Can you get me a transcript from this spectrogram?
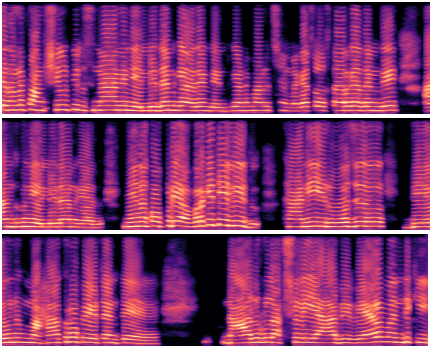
ఏదన్నా ఫంక్షన్లు పిలిచినా నేను వెళ్ళేదాన్ని కాదండి. ఎందుకంటే మనల్ని చిన్నగా చూస్తారు కదండి అందుకుని వెళ్ళేదాన్ని కాదు. నేను ఒకప్పుడు ఎవరికి తెలియదు. కానీ ఈ రోజు దేవుని మహాకృప ఏంటంటే నాలుగు లక్షల యాభై వేల మందికి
